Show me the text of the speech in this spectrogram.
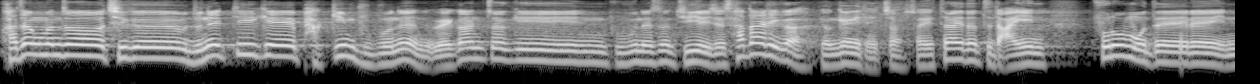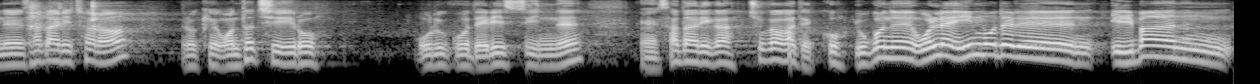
가장 먼저 지금 눈에 띄게 바뀐 부분은 외관적인 부분에선 뒤에 이제 사다리가 변경이 됐죠. 저희 트라이던트 9 프로 모델에 있는 사다리처럼 이렇게 원터치로 오르고 내릴 수 있는 예, 사다리가 추가가 됐고 요거는 원래 A 모델은 일반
